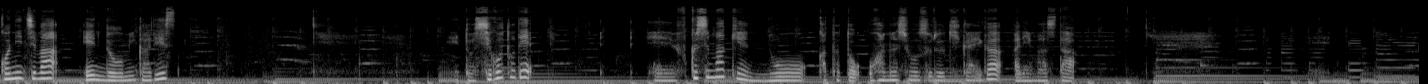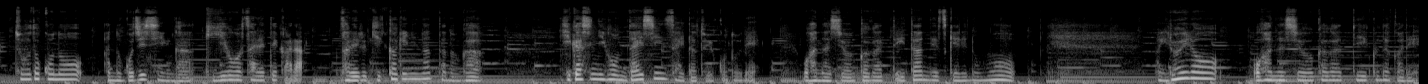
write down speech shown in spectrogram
こんにちは、遠藤美香です。えっ、と仕事で、えー、福島県の方とお話をする機会がありました。ちょうどこのあのご自身が起業されてからされるきっかけになったのが東日本大震災だということでお話を伺っていたんですけれどもいろいろお話を伺っていく中で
